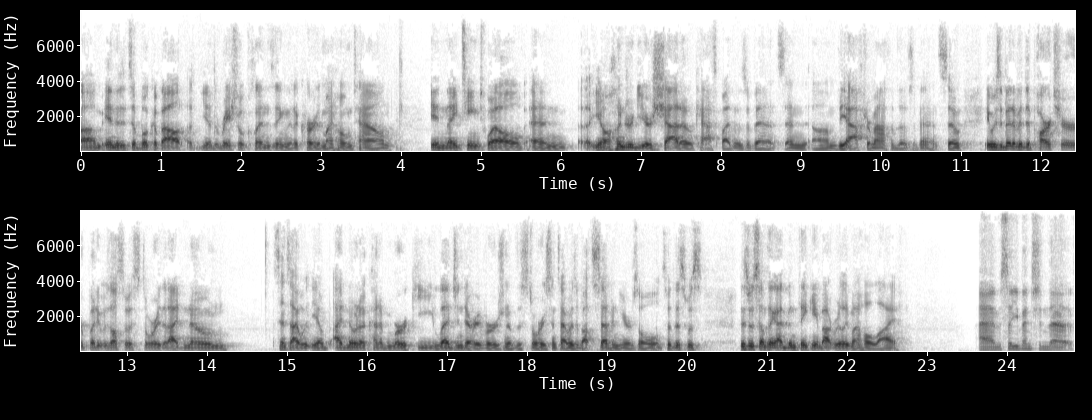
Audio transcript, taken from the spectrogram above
Um, in that it's a book about you know the racial cleansing that occurred in my hometown in 1912, and uh, you know a hundred year shadow cast by those events and um, the aftermath of those events. So it was a bit of a departure, but it was also a story that I'd known since I was, you know, I'd known a kind of murky, legendary version of the story since I was about seven years old. So this was this was something I'd been thinking about really my whole life. Um, so you mentioned that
